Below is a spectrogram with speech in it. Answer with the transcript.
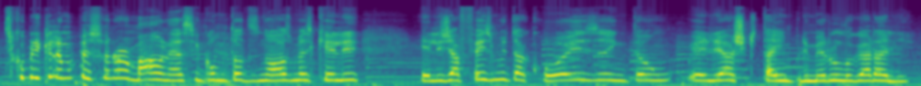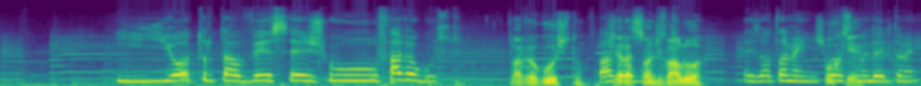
descobri que ele é uma pessoa normal, né? Assim como todos nós, mas que ele, ele já fez muita coisa, então ele acho que tá em primeiro lugar ali. E outro talvez seja o Flávio Augusto. Flávio Augusto, Flávio geração de Augusto. valor. Exatamente, Por gosto quê? muito dele também.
